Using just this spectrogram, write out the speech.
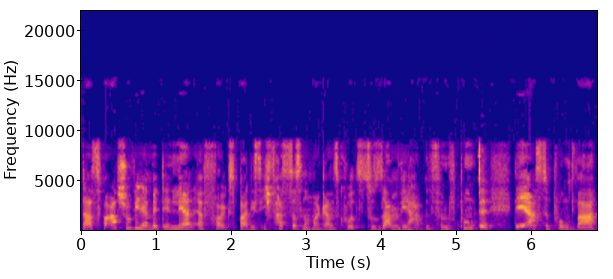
Das war's schon wieder mit den Lernerfolgsbuddies. Ich fasse das nochmal ganz kurz zusammen. Wir hatten fünf Punkte. Der erste Punkt war,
